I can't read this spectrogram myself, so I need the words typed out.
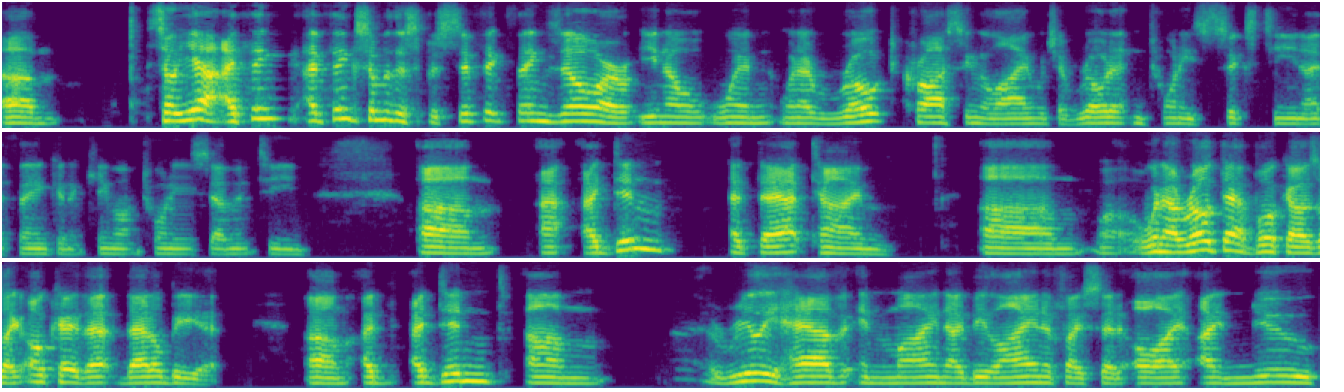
Um, so yeah i think i think some of the specific things though are you know when when i wrote crossing the line which i wrote it in 2016 i think and it came out in 2017 um, I, I didn't at that time, um, when I wrote that book, I was like, okay, that that'll be it. Um, I I didn't um, really have in mind. I'd be lying if I said, oh, I, I knew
